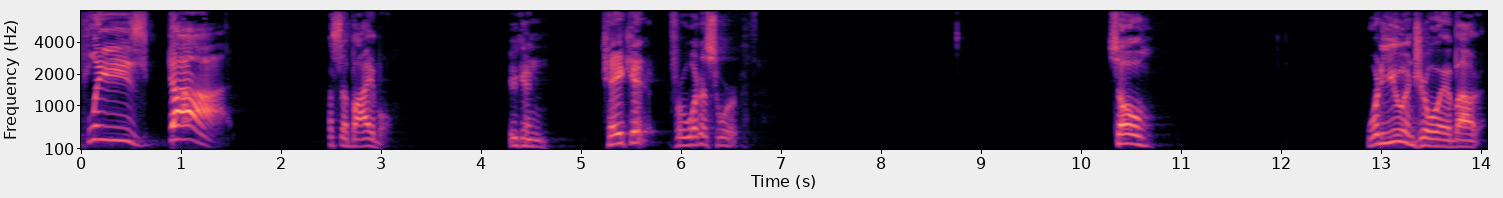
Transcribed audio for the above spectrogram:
please God. That's the Bible. You can take it for what it's worth. So, what do you enjoy about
